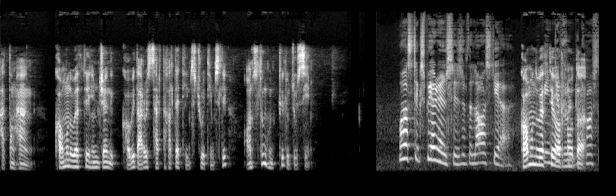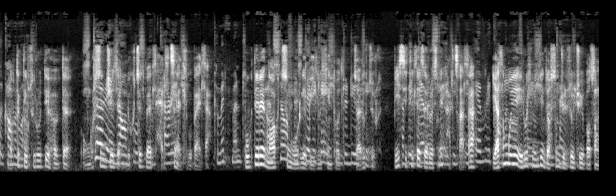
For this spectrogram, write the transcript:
хатан хаан Commonwealth-ийн хэмжээнд COVID-19 цар тахалтай тэмцэчгүй тэмцлийг онцлон хүндэтгэл үзүүлсэн юм. Commonwealth-ийн орнууд нутаг дэвсгэрүүдийн хувьд өнгөрсөн жил нөхцөл байдал харилцан адилгүй байлаа. Бүгдээрээ ноогдсон үүргээ биелүүлэхийн тулд зориг зүрх бие сэтгэлээ зориулсныг харцгаалаа. Ялангуяа эрүүл мэндийн тусламж үзүүлж буй болон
